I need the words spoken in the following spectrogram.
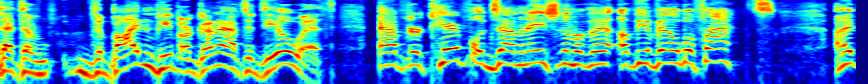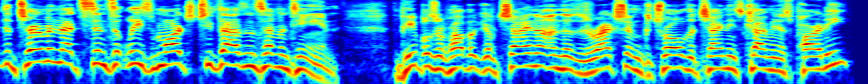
that the the Biden people are going to have to deal with after careful examination of of the available facts. I have determined that since at least March 2017, the People's Republic of China, under the direction and control of the Chinese Communist Party,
